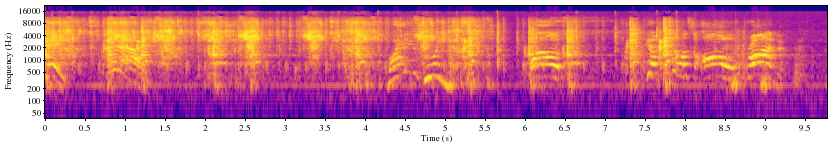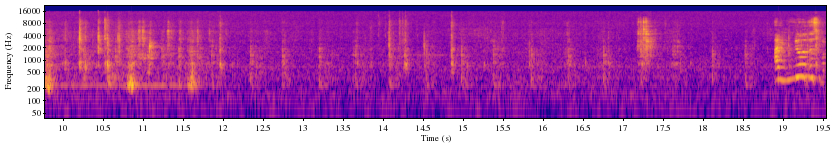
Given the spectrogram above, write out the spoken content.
Hey, get out! Why are you doing this? Oh, he'll kill us all! Run! I knew this would.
